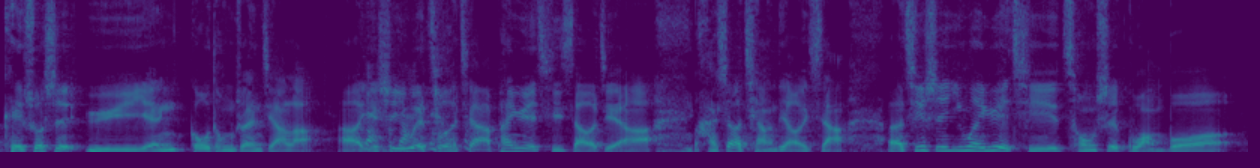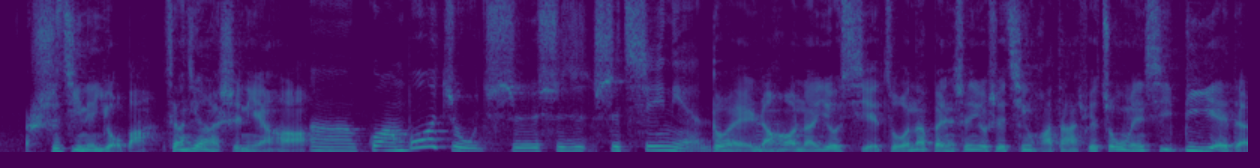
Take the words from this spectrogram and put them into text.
可以说是语言沟通专家了啊，也是一位作家潘月琪小姐啊。还是要强调一下，呃，其实因为月琪从事广播十几年有吧，将近二十年哈。呃，广播主持十十七年。对，然后呢又写作，那本身又是清华大学中文系毕业的，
